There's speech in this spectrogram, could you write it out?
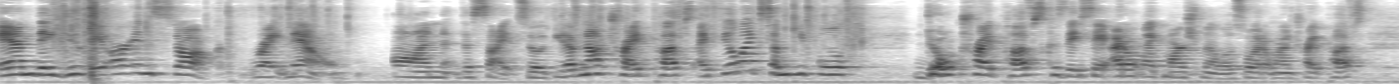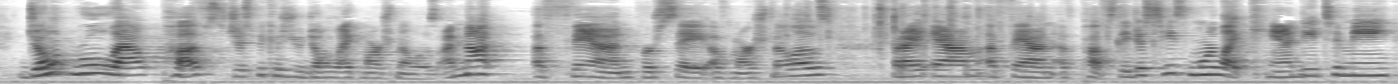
and they do, they are in stock right now on the site. So if you have not tried puffs, I feel like some people don't try puffs because they say, I don't like marshmallows, so I don't want to try puffs. Don't rule out puffs just because you don't like marshmallows. I'm not a fan per se of marshmallows, but I am a fan of puffs. They just taste more like candy to me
